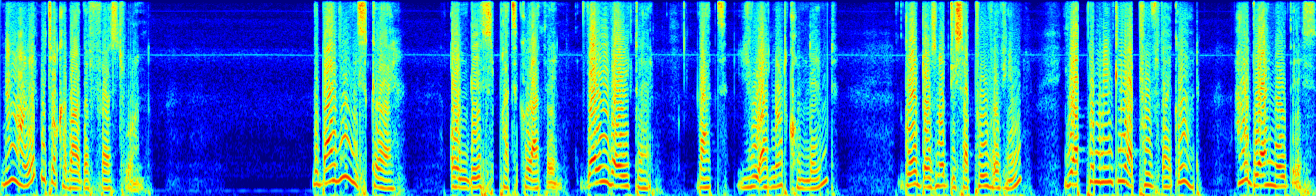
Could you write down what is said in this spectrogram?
Now, let me talk about the first one. The Bible is clear on this particular thing, very, very clear that you are not condemned God does not disapprove of you. You are permanently approved by God. How do I know this?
